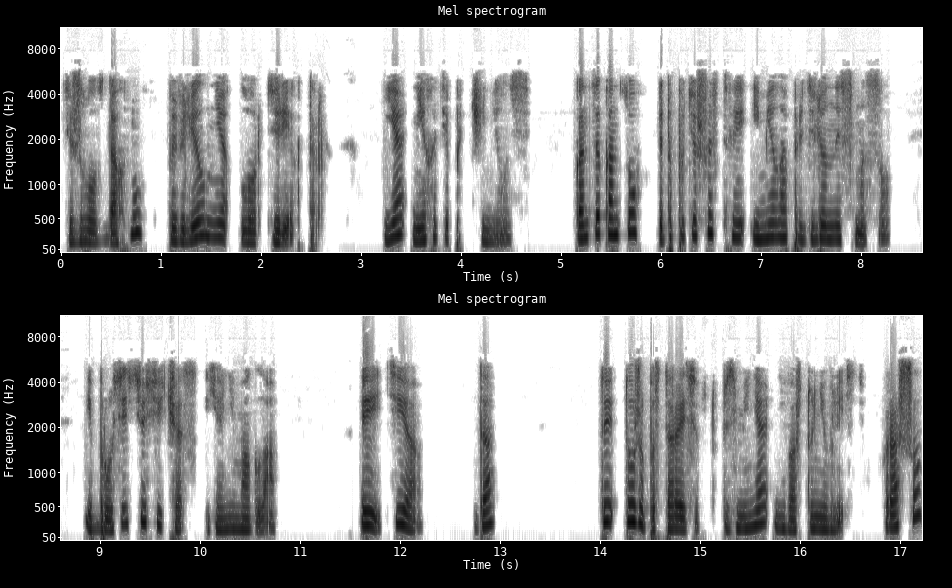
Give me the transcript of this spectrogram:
Тяжело вздохнув, повелел мне лорд-директор. Я нехотя подчинилась. Конце концов, это путешествие имело определенный смысл, и бросить все сейчас я не могла. Эй, Тиа, да? Ты тоже постарайся тут без меня ни во что не влезть, хорошо?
